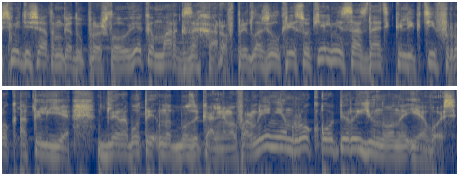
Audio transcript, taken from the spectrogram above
80-м году прошлого века Марк Захаров предложил Крису Кельми создать коллектив «Рок-ателье» для работы над музыкальным оформлением рок-оперы «Юнона и Авось».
